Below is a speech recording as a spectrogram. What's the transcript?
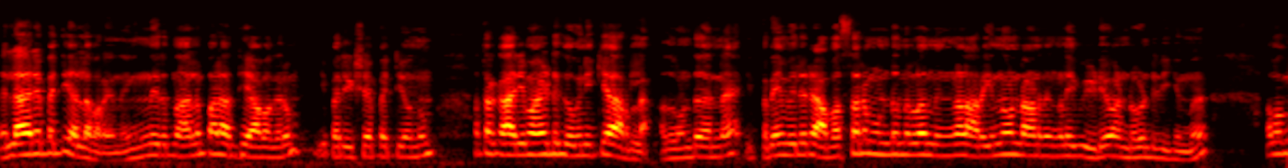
എല്ലാവരെ പറ്റിയല്ല പറയുന്നത്. ഇന്നിരുന്നാലും പല അധ്യാപകരും ഈ പരീക്ഷയെ പറ്റിയൊന്നും അത്ര കാര്യമായിട്ട് ഗൗനിക്കാറില്ല. അതുകൊണ്ട് തന്നെ ഇത്രയും വലിയൊരു അവസരം ഉണ്ടെന്നുള്ളത് നിങ്ങൾ അറിയുന്നതുകൊണ്ടാണ് നിങ്ങൾ ഈ വീഡിയോ കണ്ടുകൊണ്ടിരിക്കുന്നത്. അപ്പം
